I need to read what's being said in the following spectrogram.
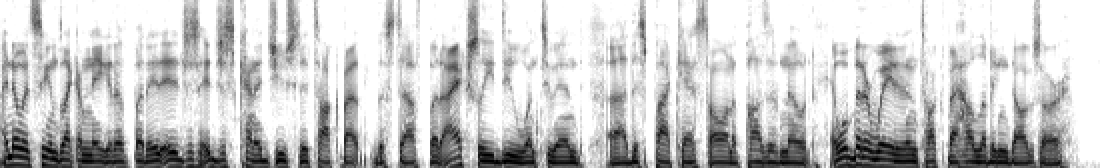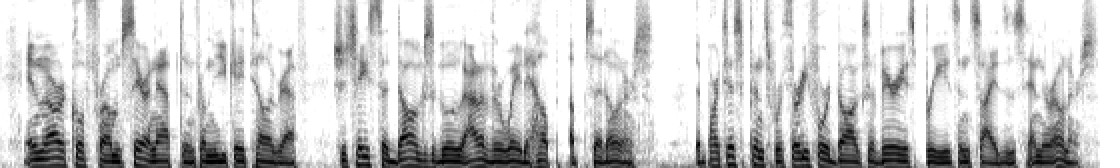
I know it seems like I'm negative, but it, it just it just kind of juicy to talk about the stuff. But I actually do want to end uh, this podcast on a positive note. And what better way than talk about how loving dogs are? In an article from Sarah Knapton from the UK Telegraph, She chased the dogs go out of their way to help upset owners. The participants were 34 dogs of various breeds and sizes and their owners.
